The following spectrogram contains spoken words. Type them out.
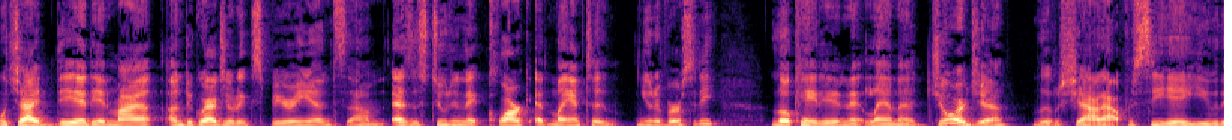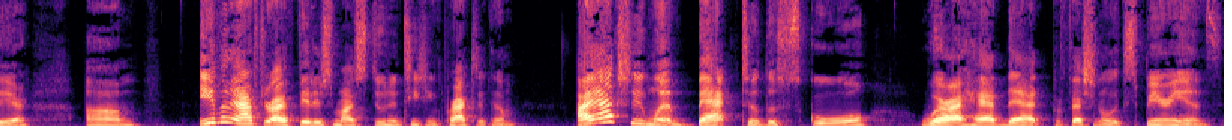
which I did in my undergraduate experience um, as a student at Clark Atlanta University, located in Atlanta, Georgia. Little shout out for CAU there. Um, even after I finished my student teaching practicum, I actually went back to the school where I had that professional experience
